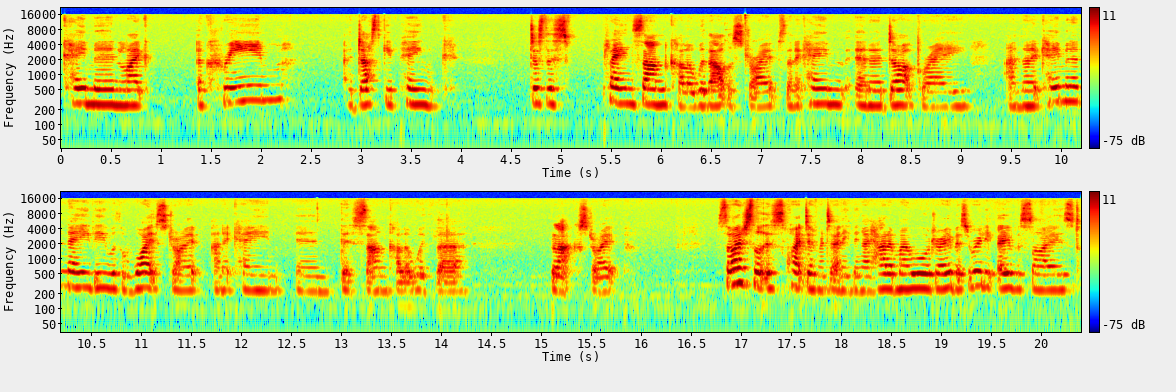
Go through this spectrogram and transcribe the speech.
Came in like a cream, a dusky pink, just this plain sand colour without the stripes. Then it came in a dark grey and then it came in a navy with a white stripe and it came in this sand colour with the black stripe. So I just thought this is quite different to anything I had in my wardrobe. It's really oversized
